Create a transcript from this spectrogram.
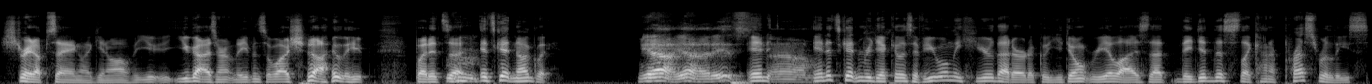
straight up saying like, you know, you you guys aren't leaving, so why should I leave? But it's uh, Mhm. it's getting ugly. Yeah, yeah, it is. And um, and it's getting ridiculous. If you only hear that article, you don't realize that they did this like kind of press release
